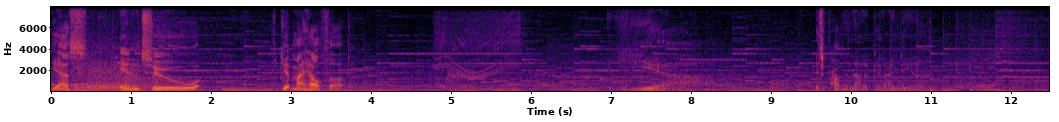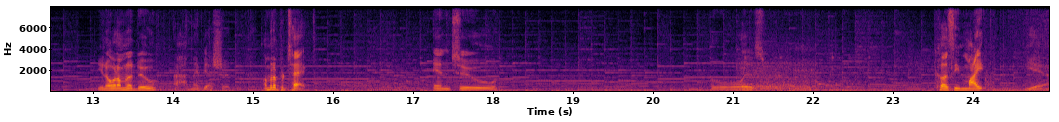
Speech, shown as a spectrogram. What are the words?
Yes, into get my health up. Yeah. It's probably not a good idea. You know what I'm going to do? Ah, maybe I should. I'm going to protect into Blizzard. Because he might... Yeah.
